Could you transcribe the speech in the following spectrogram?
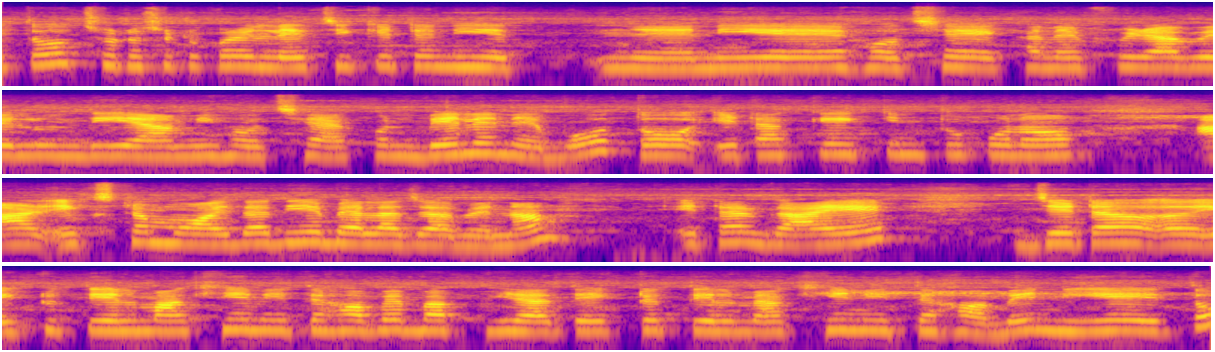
এতেও ছোট ছোট করে লেচি কেটে নিয়ে নিয়ে হচ্ছে এখানে ফিরা বেলুন দিয়ে আমি হচ্ছে এখন বেলে নেব। তো এটাকে কিন্তু কোনো আর এক্সট্রা ময়দা দিয়ে বেলা যাবে না। এটার গায়ে যেটা একটু তেল মাখিয়ে নিতে হবে বা পিঁড়াতে একটু তেল মাখিয়ে নিতে হবে। নিয়ে তো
